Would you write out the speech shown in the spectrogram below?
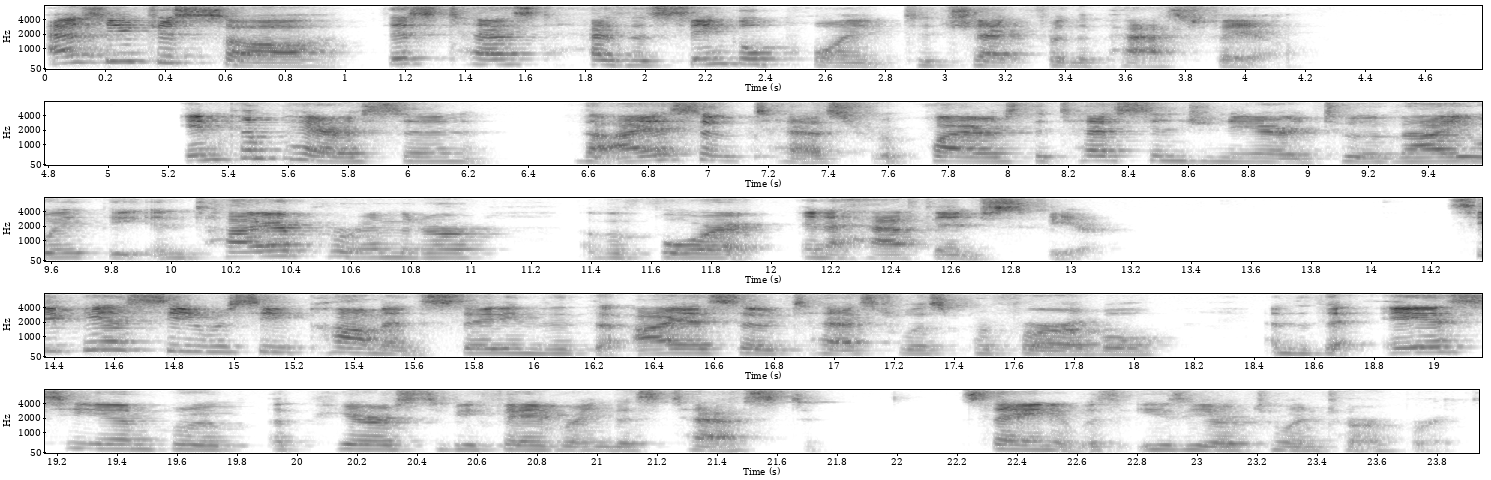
As you just saw, this test has a single point to check for the pass-fail. In comparison, the ISO test requires the test engineer to evaluate the entire perimeter of a four and a half inch sphere. CPSC received comments stating that the ISO test was preferable and that the ASTM group appears to be favoring this test, saying it was easier to interpret.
